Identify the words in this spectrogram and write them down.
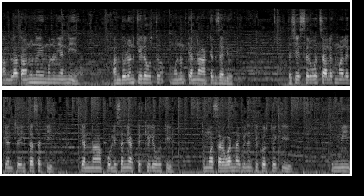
अंमलात आणू नये म्हणून यांनी आंदोलन केलं होतं म्हणून त्यांना अटक झाली होती. तसेच सर्व चालक मालक यांच्या हितासाठी त्यांना पोलिसांनी अटक केली होती. तुम्हा सर्वांना विनंती करतो की तुम्ही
